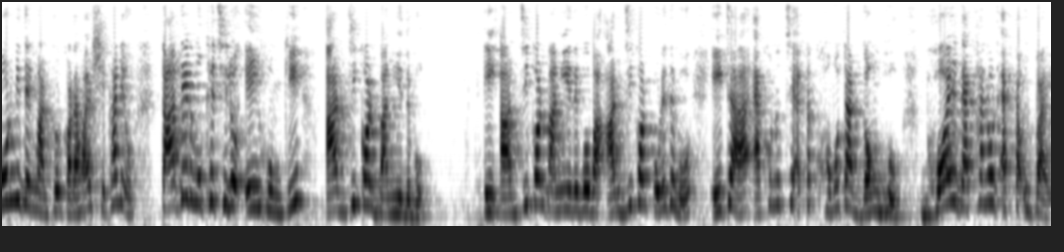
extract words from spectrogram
কর্মীদের মারধর করা হয়, সেখানেও তাদের মুখে ছিল এই হুমকি, আর্জিকর বানিয়ে দেব। এই আর্জিকর বানিয়ে দেব বা আর্জিকর করে দেব, এইটা এখন হচ্ছে একটা ক্ষমতার দম্ভ, ভয় দেখানোর একটা উপায়।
